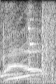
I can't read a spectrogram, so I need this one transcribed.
Start!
